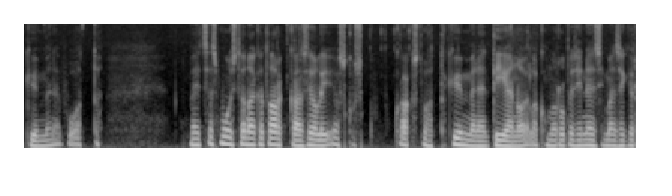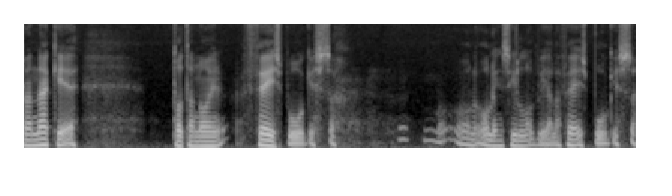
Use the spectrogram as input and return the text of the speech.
kymmenen vuotta. Mä itse asiassa muistan aika tarkkaan, se oli joskus 2010 tienoilla, kun mä rupesin ensimmäisen kerran näkee tota noin Facebookissa, olin silloin vielä Facebookissa,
